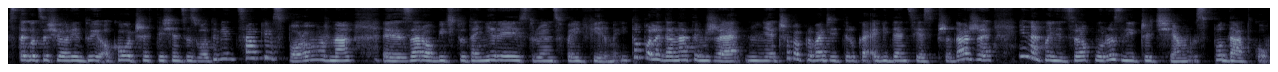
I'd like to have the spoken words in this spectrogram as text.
z tego co się orientuje, około 3000 zł, więc całkiem sporo można e, zarobić tutaj nie rejestrując swojej firmy. I to polega na tym, że mm, trzeba prowadzić tylko ewidencję sprzedaży i na koniec roku rozliczyć się z podatku.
